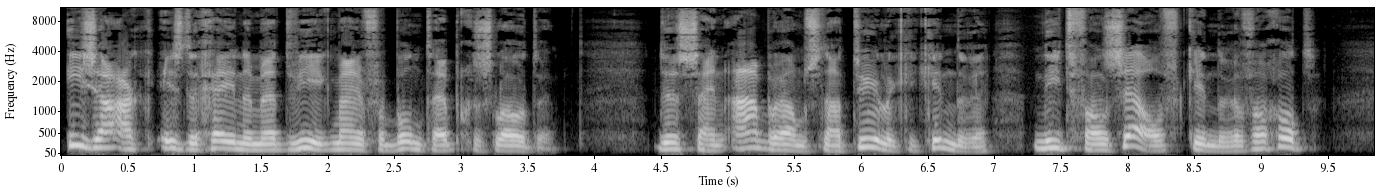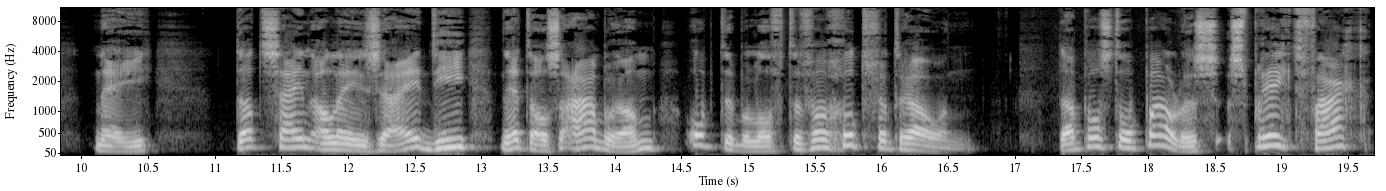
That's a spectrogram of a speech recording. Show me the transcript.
Isaac is degene met wie ik mijn verbond heb gesloten. Dus zijn Abrahams natuurlijke kinderen niet vanzelf kinderen van God. Nee, dat zijn alleen zij die, net als Abraham, op de belofte van God vertrouwen. De apostel Paulus spreekt vaak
